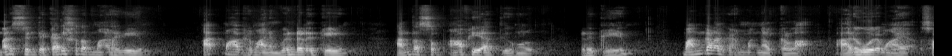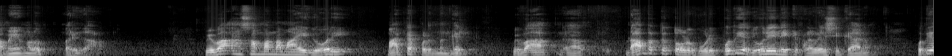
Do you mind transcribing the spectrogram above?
മനസ്സിന്റെ കലുഷിതം മാറുകയും ആത്മാഭിമാനം വീണ്ടെടുക്കുകയും അന്തസ്സും ആഭിയാത്യങ്ങളും എടുക്കുകയും മംഗളകർമ്മങ്ങൾക്കുള്ള അനുകൂലമായ സമയങ്ങളും വരികയാണ്. വിവാഹ സംബന്ധമായ ജോലി മാറ്റപ്പെടുന്നെങ്കിൽ വിവാഹ ദാമ്പത്യത്തോടു കൂടി പുതിയ ജോലിയിലേക്ക് പ്രവേശിക്കാനും പുതിയ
